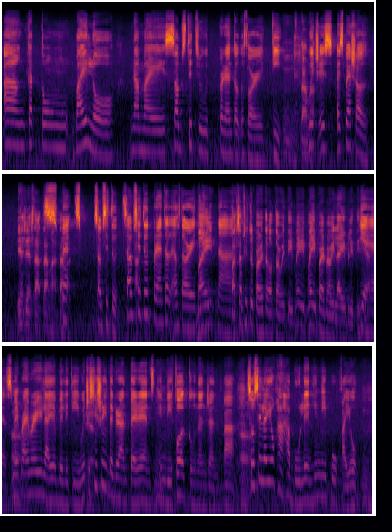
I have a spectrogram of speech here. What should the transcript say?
Ang katong bylaw na may substitute parental authority, Mm, tama. which is a special Yes, yes, ta- tama, spe- tama. s- substitute. Substitute parental authority May, na pag substitute parental authority, may may primary liability siya. Yes, may Ah. primary liability which is Yes. usually the grandparents in default kung nandyan pa. Ah. So sila yung hahabulin, hindi po kayo. Mm.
